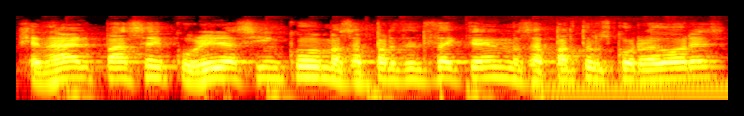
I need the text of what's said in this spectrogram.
generar el pase, cubrir a 5, más aparte del tight end, más aparte los corredores,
